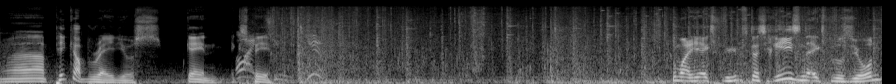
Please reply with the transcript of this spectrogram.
More? Äh, Pickup Radius. Gain. XP. Guck mal, hier gibt es gleich Riesenexplosion.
